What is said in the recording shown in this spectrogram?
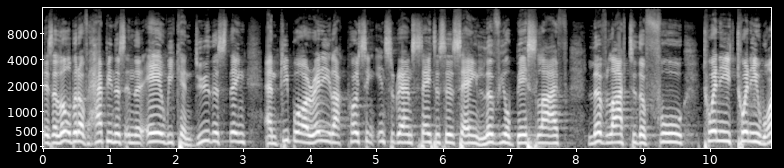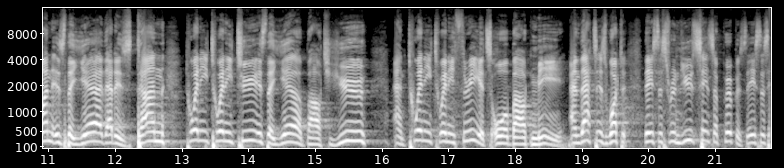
There's a little bit of happiness in the air. We can do this thing. And people are already like posting Instagram statuses saying, live your best life, live life to the full. 2021 is the year that is done. 2022 is the year about you and 2023 it's all about me. And that is what there's this renewed sense of purpose. There's this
